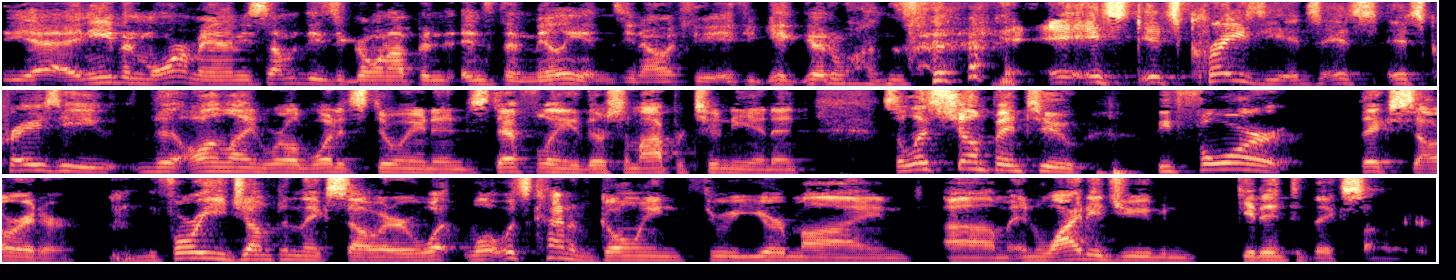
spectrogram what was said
yeah, and even more, man. I mean, some of these are going up in, into the millions. You know, if you if you get good ones. it's it's crazy. It's it's it's crazy the online world what it's doing, and it's definitely there's some opportunity in it. So let's jump into before the accelerator. Before you jumped in the accelerator, what what was kind of going through your mind, um, and why did you even get into the accelerator?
